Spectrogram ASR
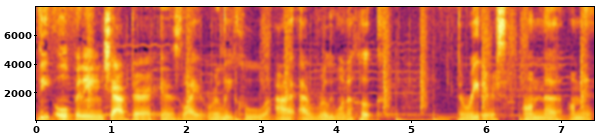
the opening chapter is like really cool. I, I really want to hook the readers on the on the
